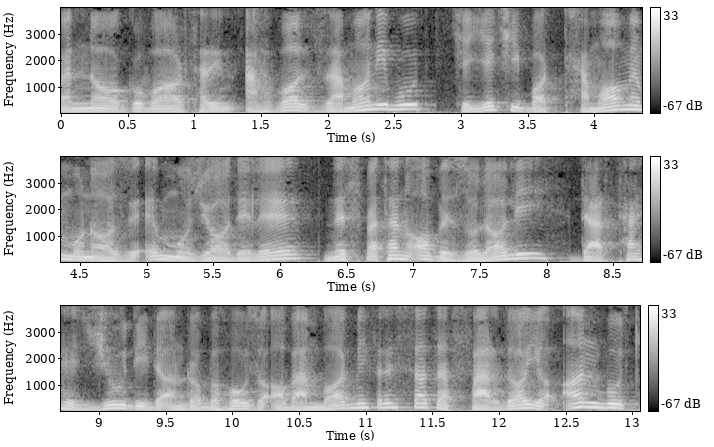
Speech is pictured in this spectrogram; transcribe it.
و ناگوارترین احوال زمانی بود که یکی با تمام منازعه مجادله نسبتا آب زلالی در ته جو دیده آن را به حوز آبنبار میفرستاد و فردای آن بود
